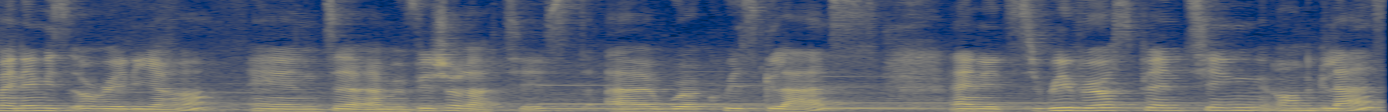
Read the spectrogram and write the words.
My name is Aurelia and uh, I'm a visual artist. I work with glass and it's reverse painting on glass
